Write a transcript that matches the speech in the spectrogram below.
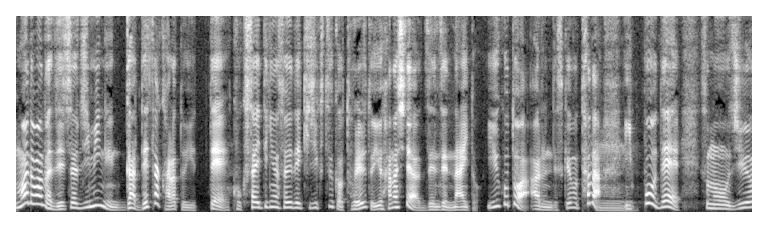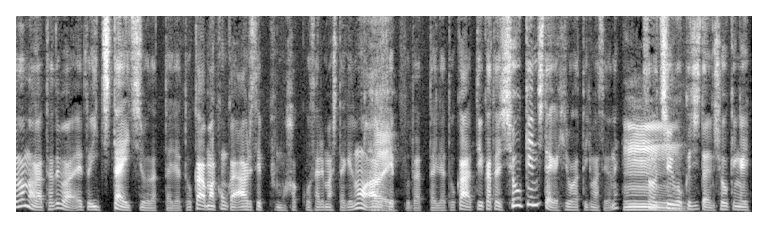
まだまだデジタル人民元が出たからといって、国際的なそれで基軸通貨を取れるという話では全然ないということはあるんですけども、ただ、一方で、その重要なのが、例えば、えっと、1対1条だったりだとか、まあ、今回 RCEP も発行されましたけども、はい、RCEP だったりだとか、っていう形で証券自体が広がってきますよね。その中国自体の証券が、で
